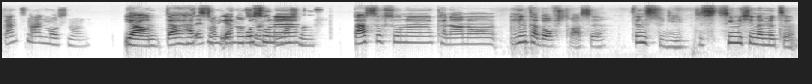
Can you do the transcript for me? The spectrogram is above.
Ganz nah an Mosnang. Ja, und da hat ist doch irgendwo so Mosnang. eine, Mosnang. da ist doch so eine, keine Ahnung, Hinterdorfstraße. Findest du die? Das ist ziemlich in der Mitte.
